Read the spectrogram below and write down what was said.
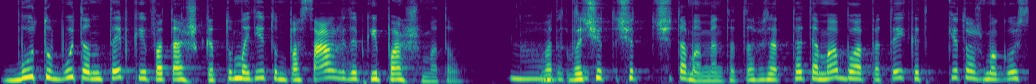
būtų būtent taip, kaip aš, kad tu matytum pasaulį taip, kaip aš matau. No, va, va šit, šit, šitą momentą. Ta, ta tema buvo apie tai, kad kito žmogus,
